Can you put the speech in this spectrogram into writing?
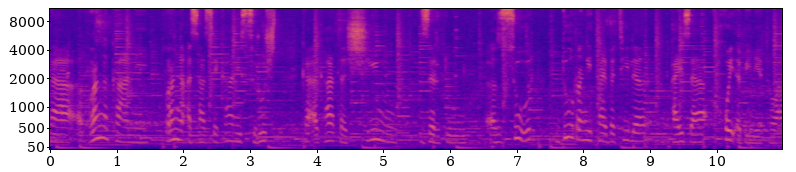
کە ڕەنگەکانی ڕەنگە ئەساسیەکانی سروشت کە ئەگهاتە شین و زرد و سوور دوو ڕەنگی تایبەتی لە پایزە خۆی ئەبینێتەوە.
